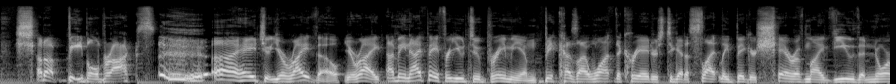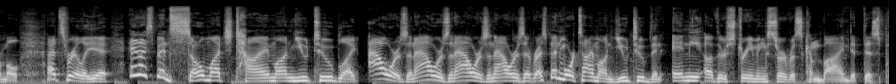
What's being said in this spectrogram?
Shut up, Beeblebrox. I hate you. You're right, though. You're right. I mean, I pay for YouTube Premium because I want the creators to get a slightly bigger share of my view than normal. That's really it. And I spend so much time on YouTube, like hours and hours and hours and hours every. I spend more time on YouTube than any other streaming service combined at this point.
